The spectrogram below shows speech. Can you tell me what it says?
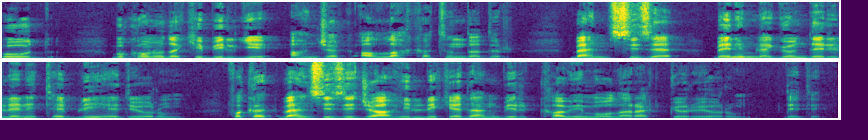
Hud, bu konudaki bilgi ancak Allah katındadır. Ben size benimle gönderileni tebliğ ediyorum. Fakat ben sizi cahillik eden bir kavim olarak görüyorum dedi.''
